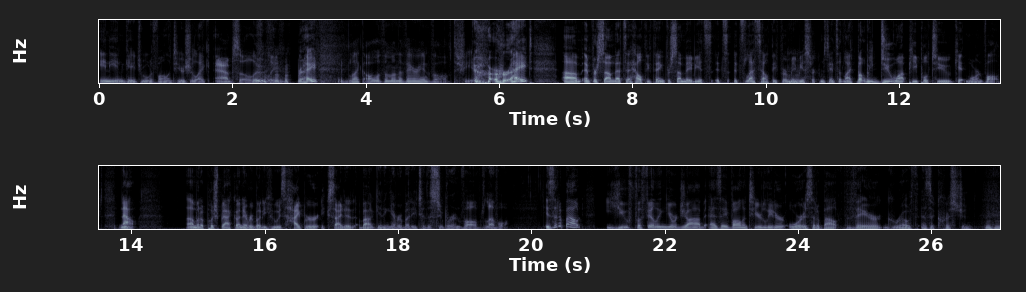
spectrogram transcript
any engagement with volunteers, you're like, absolutely, right? Like all of them on the very involved sheet. right? Um, and for some, that's a healthy thing. For some, maybe it's it's it's less healthy for maybe Mhm. a circumstance in life. But we do want people to get more involved. Now, I'm going to push back on everybody who is hyper excited about getting everybody to the super involved level. Is it about you fulfilling your job as a volunteer leader, or is it about their growth as a Christian? hmm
